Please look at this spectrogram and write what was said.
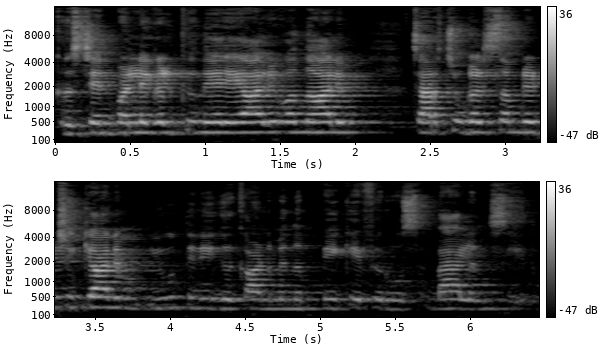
ക്രിസ്ത്യൻ പള്ളികൾക്ക് നേരെ ആര് വന്നാലും ചർച്ചുകൾ സംരക്ഷിക്കാനും യൂത്ത് ലീഗ് കാണുമെന്നും പി കെ ഫിറോസ് ബാലൻസ് ചെയ്തു.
